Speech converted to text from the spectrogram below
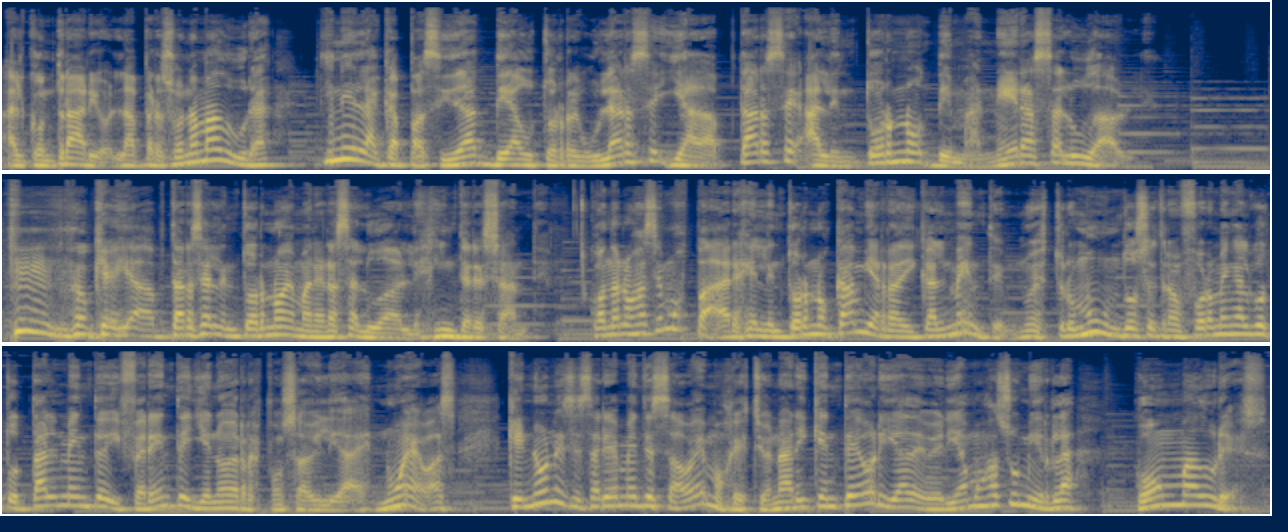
Al contrario, la persona madura tiene la capacidad de autorregularse y adaptarse al entorno de manera saludable. Hmm, ok, adaptarse al entorno de manera saludable, interesante. Cuando nos hacemos padres, el entorno cambia radicalmente. Nuestro mundo se transforma en algo totalmente diferente, lleno de responsabilidades nuevas que no necesariamente sabemos gestionar y que en teoría deberíamos asumirla con madurez.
